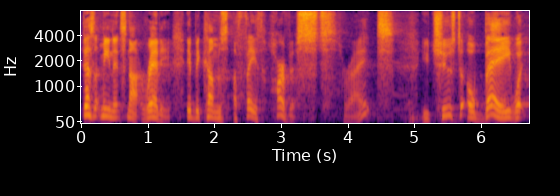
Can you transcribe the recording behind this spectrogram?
doesn't mean it's not ready. It becomes a faith harvest, right? You choose to obey what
